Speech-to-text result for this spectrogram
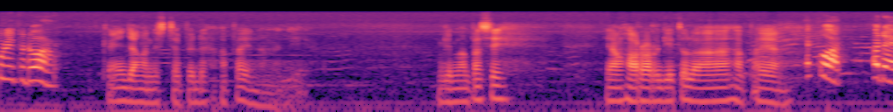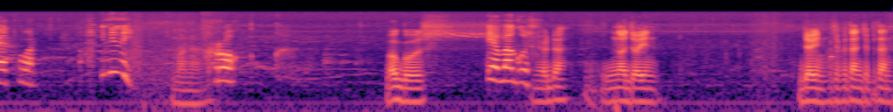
Udah itu doang. Kayaknya jangan SCP dah. Apa ya namanya? ya? Game apa sih? Yang horor gitulah, apa ya? Edward, ada Edward. Ini nih, Mana? Rock. Bagus. Iya bagus. Ya udah, no join. Join, cepetan, cepetan.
